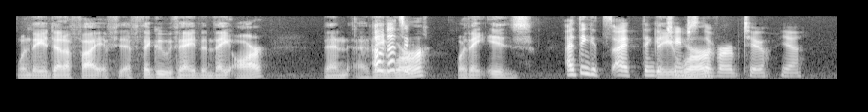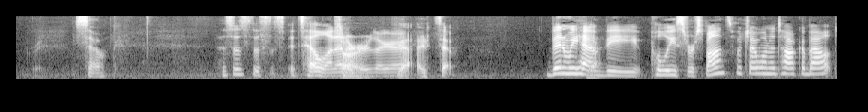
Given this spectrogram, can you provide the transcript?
when they identify? If if they go they, then they are, then uh, they Oh, that's a- were, or they is. I think it's. I think it changes were? the verb too. Yeah. So this is this is it's hell on Sorry. editors. Okay? Yeah, So then we have the police response, which I want to talk about.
